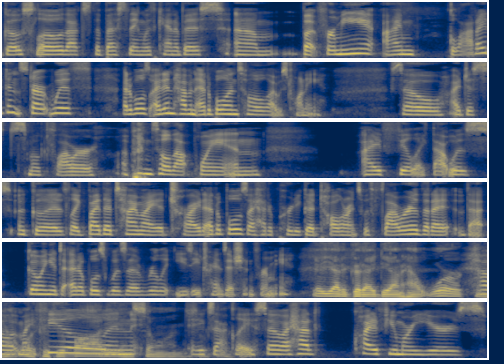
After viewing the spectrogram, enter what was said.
go slow. That's the best thing with cannabis. Um, but for me, I'm glad I didn't start with edibles. I didn't have an edible until I was 20. So I just smoked flower up until that point and I feel like that was a good like by the time I had tried edibles, I had a pretty good tolerance with flower that I that going into edibles was a really easy transition for me. Yeah, you had a good idea on how it worked, and How it might worked with your feel body and, and- so on. and so forth. exactly. So I had quite a few more years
